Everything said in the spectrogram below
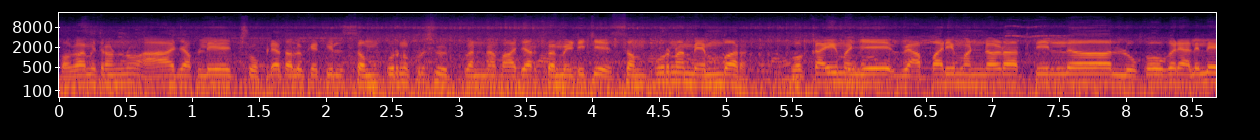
बघा मित्रांनो आज आपले चोपड्या तालुक्यातील संपूर्ण कृषी उत्पन्न बाजार कमिटीचे संपूर्ण मेंबर व काही म्हणजे व्यापारी मंडळातील लोक वगैरे आलेले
